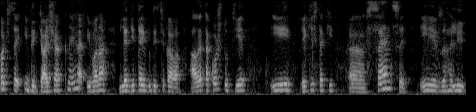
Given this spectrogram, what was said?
Хоч це і дитяча книга, і вона для дітей буде цікава, але також тут є і якісь такі е, сенси, і взагалі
